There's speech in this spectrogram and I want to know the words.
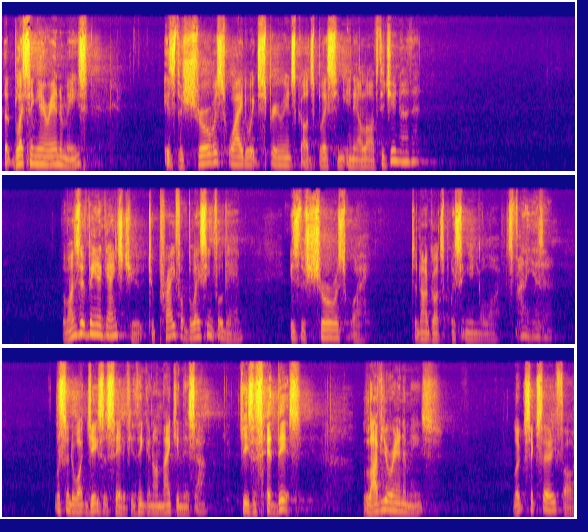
that blessing our enemies is the surest way to experience God's blessing in our lives. Did you know that? The ones who have been against you, to pray for blessing for them is the surest way to know God's blessing in your life. It's funny, isn't it? Listen to what Jesus said if you're thinking I'm making this up. Jesus said this love your enemies. Luke 6:35.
